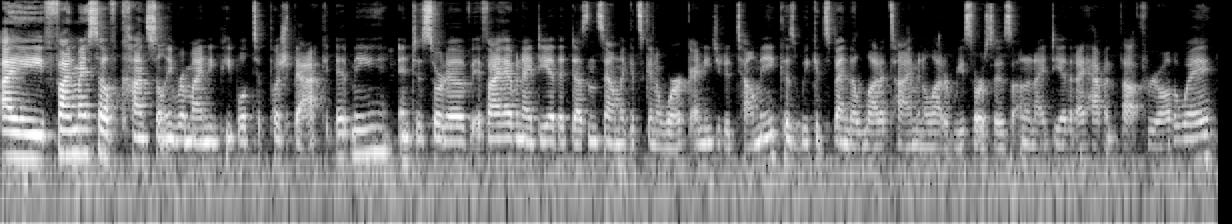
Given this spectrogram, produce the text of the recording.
I find myself constantly reminding people to push back at me and to sort of if I have an idea that doesn't sound like it's going to work, I need you to tell me because we could spend a lot of time and a lot of resources on an idea that I haven't thought through all the way.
